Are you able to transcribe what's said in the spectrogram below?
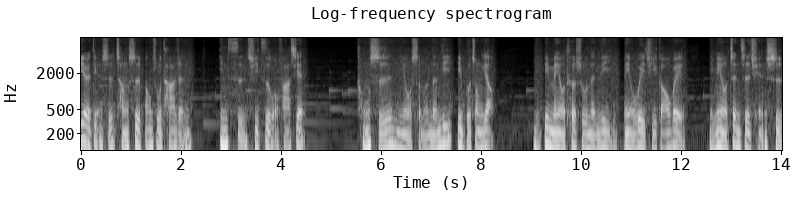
第二点是尝试帮助他人，因此去自我发现。同时，你有什么能力并不重要，你并没有特殊能力，没有位居高位，你没有政治权势，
